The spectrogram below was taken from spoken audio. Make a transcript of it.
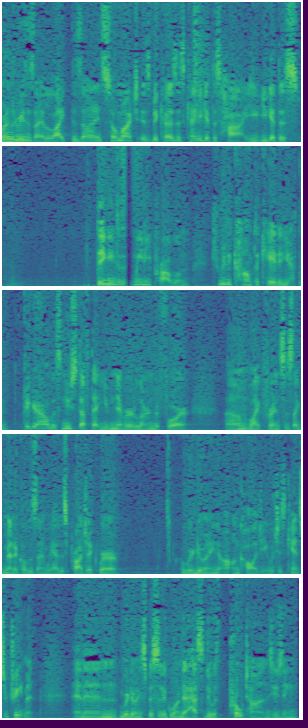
one of the reasons I like design so much is because it's kind of you get this high. You, you get this digging into this meaty problem. It's really complicated. You have to figure out all this new stuff that you've never learned before. Um, like for instance, like medical design, we had this project where we're doing uh, oncology, which is cancer treatment, and then we're doing a specific one that has to do with protons using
